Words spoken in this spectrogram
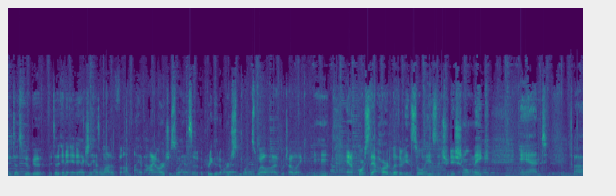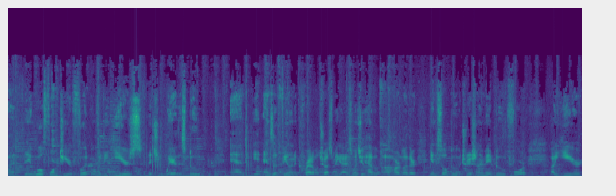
It does feel good. It does, and it, actually has a lot of. Um, I have high arches, so it has a, a pretty good arch support as well, which I like. And of course, that hard leather insole is the traditional make, and uh, it will form to your foot over the years that you wear this boot, it ends up feeling incredible. Trust me, guys. Once you have a hard leather insole boot, a traditionally made boot for a year,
